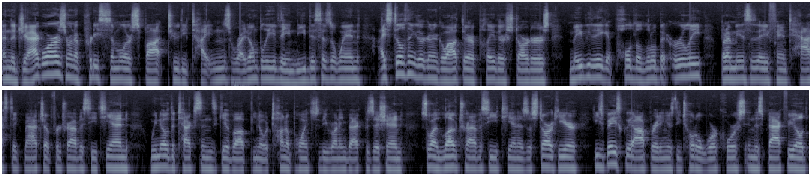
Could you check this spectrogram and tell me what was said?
And the Jaguars are in a pretty similar spot to the Titans, where I don't believe they need this as a win. I still think they're going to go out there, play their starters. Maybe they get pulled a little bit early, but I mean, this is a fantastic matchup for Travis Etienne. We know the Texans give up, you know, a ton of points to the running back position. So I love Travis Etienne as a start here. He's basically operating as the total workhorse in this backfield.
